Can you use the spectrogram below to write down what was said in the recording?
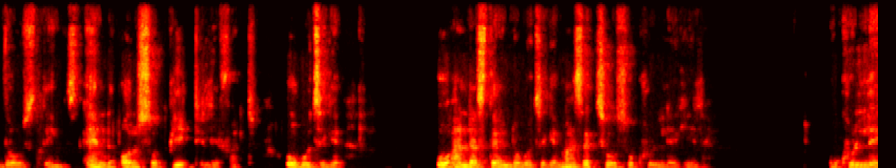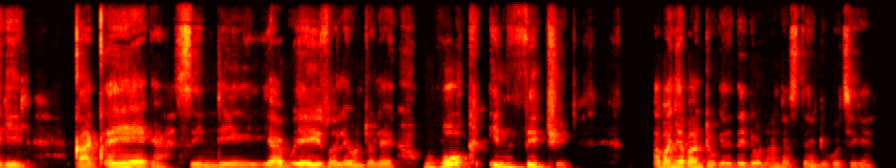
those things. And also be delivered ukuthi-ke u-understand ukuthi-ke mase kuthiwa usukhululekile ukhululekile qaqeka sindi yayizwa leyo nto leyo. Walk in victory. Abanye abantu-ke they don't understand ukuthi-ke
